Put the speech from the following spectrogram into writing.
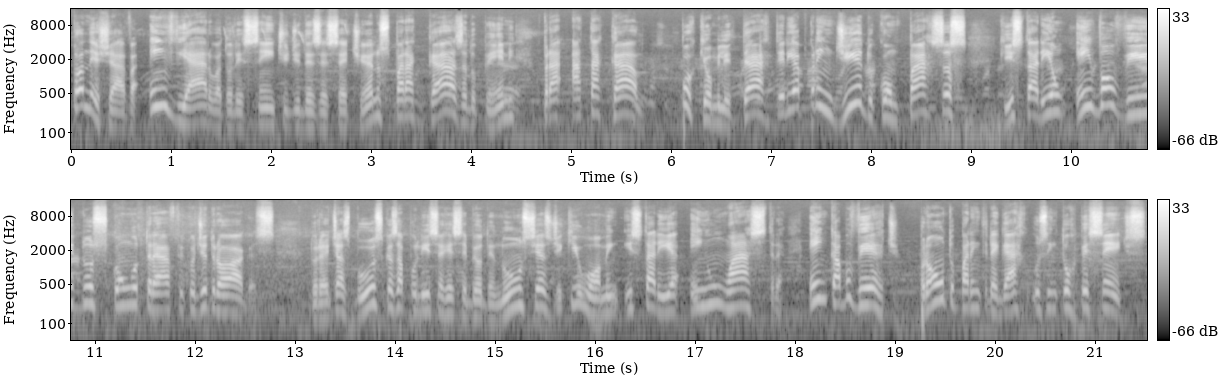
planejava enviar o adolescente de 17 anos para a casa do PM para atacá-lo, porque o militar teria prendido comparsas que estariam envolvidos com o tráfico de drogas. Durante as buscas, a polícia recebeu denúncias de que o homem estaria em um Astra, em Cabo Verde, pronto para entregar os entorpecentes.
